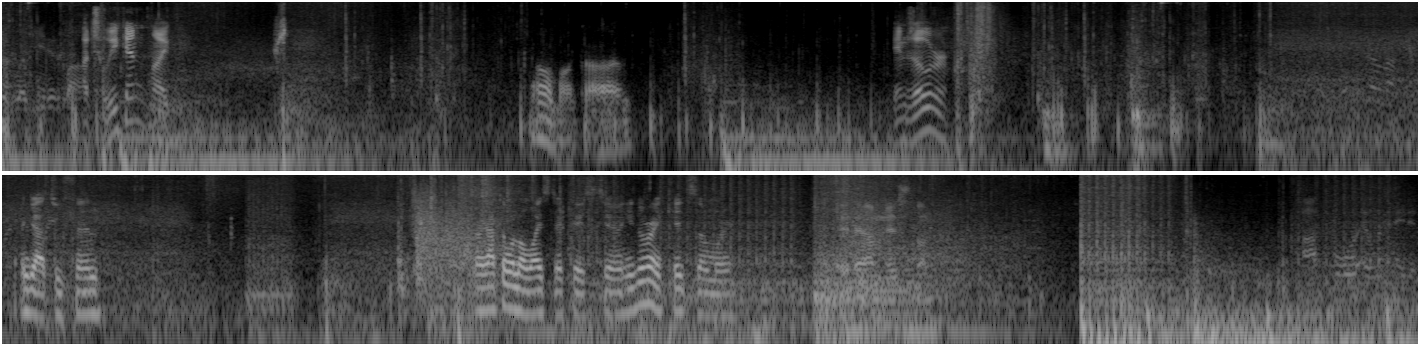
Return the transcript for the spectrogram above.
Located a bomb. A tweaking? Like, Oh my god. game's over. I got you, Finn. I got the one on the White Staircase too. He's over in kids somewhere. Yeah, I missed them. Op 4 eliminated.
